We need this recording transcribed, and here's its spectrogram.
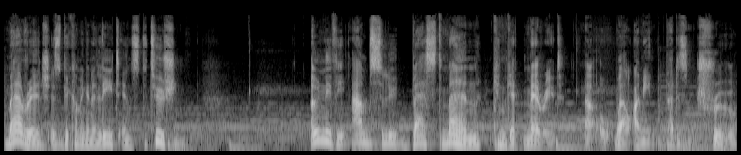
Marriage is becoming an elite institution. Only the absolute best men can get married. Uh, well, I mean, that isn't true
